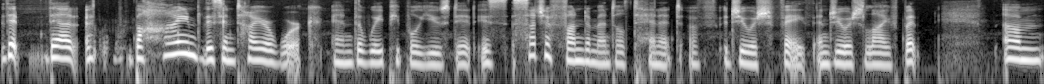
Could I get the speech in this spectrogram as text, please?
that that uh, behind this entire work and the way people used it is such a fundamental tenet of Jewish faith and Jewish life, but um,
